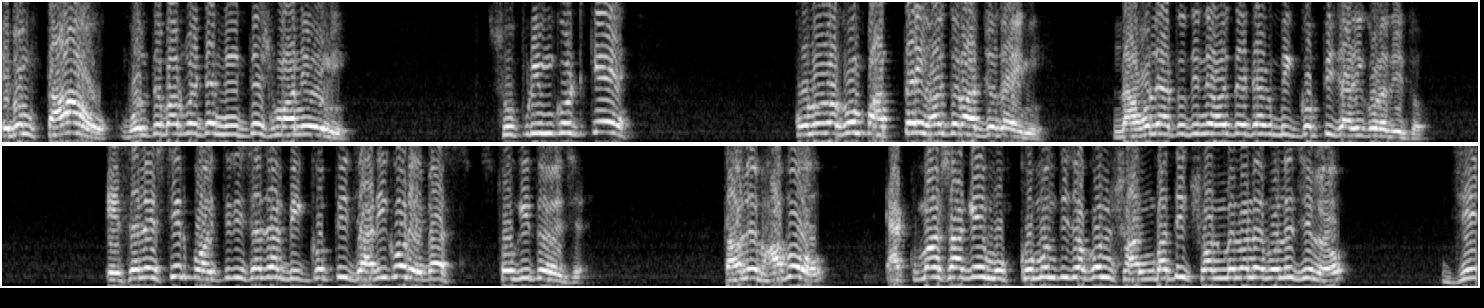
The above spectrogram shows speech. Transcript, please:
এবং তাও, বলতে পারব এটা নির্দেশ মানেও নি। সুপ্রিম কোর্টকে কোনো রকম পাত্তাই হয়তো রাজ্য দেয়নি। না হলে এতদিনে হয়তো এটা বিজ্ঞপ্তি জারি করে দিত। এসএলএসটির পঁয়ত্রিশ হাজার বিজ্ঞপ্তি জারি করে ব্যাস স্থগিত হয়েছে। তাহলে ভাবো, এক মাস আগে মুখ্যমন্ত্রী যখন সাংবাদিক সম্মেলনে বলেছিল যে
